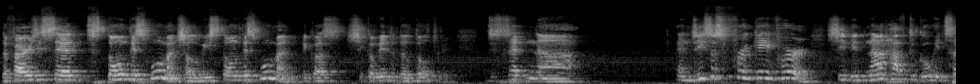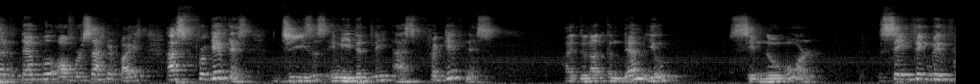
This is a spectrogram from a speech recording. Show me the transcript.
The Pharisees said, Stone this woman. Shall we stone this woman? Because she committed adultery. Jesus said, Nah. And Jesus forgave her. She did not have to go inside the temple, offer sacrifice, ask forgiveness. Jesus immediately asked forgiveness. I do not condemn you. Sin no more. The same thing with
